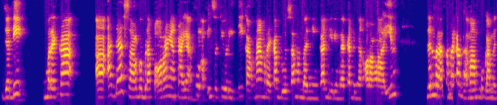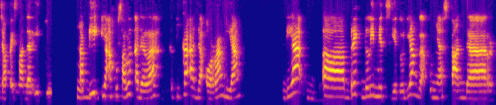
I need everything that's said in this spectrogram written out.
Jadi mereka uh, ada sal beberapa orang yang kayak full of insecurity karena mereka berusaha membandingkan diri mereka dengan orang lain dan merasa mereka nggak mampu kan mencapai standar itu. Hmm. Tapi yang aku salut adalah ketika ada orang yang dia uh, break the limits gitu, dia nggak punya standar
